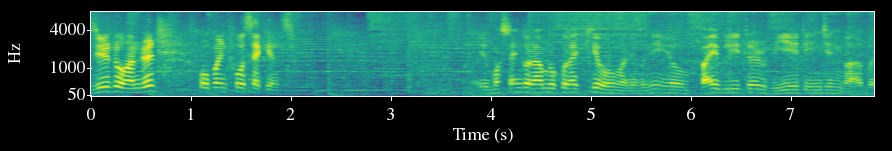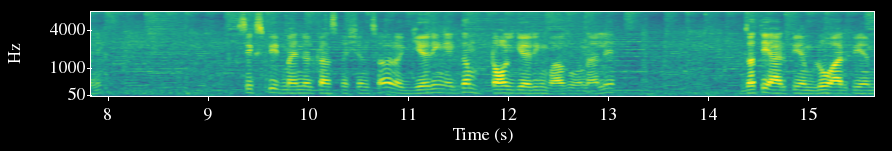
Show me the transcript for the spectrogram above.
0 to 100 4.4 seconds. यो मस्ट्याङको राम्रो कुरा के हो भने पनि यो five litre V eight engine भए पनि सिक्स स्पिड म्यानुअल ट्रान्समिसन छ र गियरिङ एकदम टल गियरिङ भएको हुनाले जति RPM low RPM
